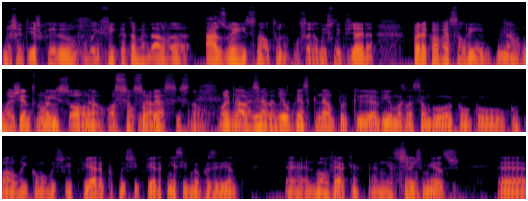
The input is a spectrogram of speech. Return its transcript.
Mas sentias que o Benfica também dava aso a isso na altura? Ou seja, Luís Filipe Vieira, para que houvesse ali Não. um agente com Não, isso? Ou, não. ou se ele soubesse, isso não, não entrava em cima Não, da mesa? Eu penso que não, porque havia uma relação boa com, com- com o Paulo e com o Luís Filipe Vieira, porque o Luís Filipe Vieira tinha sido meu presidente eh, no Alverca, eh, nesses Sim. seis meses. Eh,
